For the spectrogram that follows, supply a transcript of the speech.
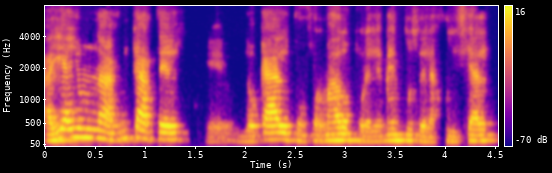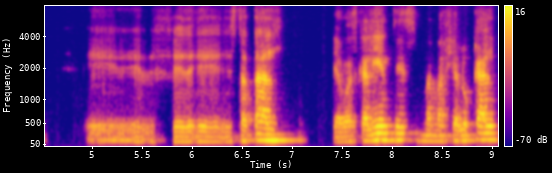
ahí hay un cártel eh, local conformado por elementos de la judicial eh, eh, estatal de Aguascalientes, una mafia local.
